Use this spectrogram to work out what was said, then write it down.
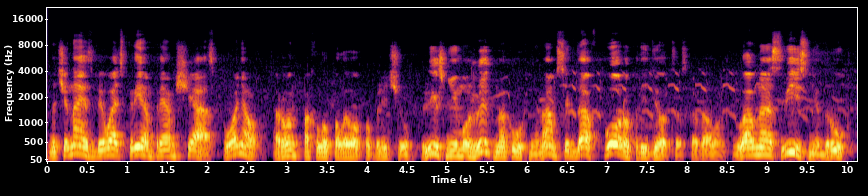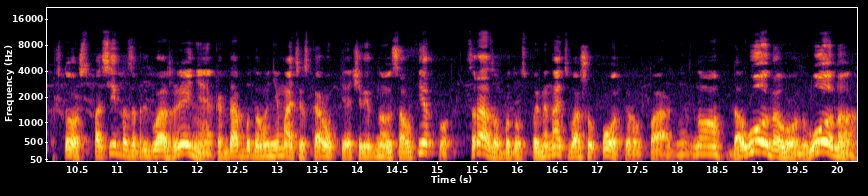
«Начинай сбивать крем прямо сейчас, понял?» Рон похлопал его по плечу. «Лишний мужик на кухне нам всегда в пору придется», — сказал он. «Главное, свистни, друг». Что ж, спасибо за предложение. Когда буду вынимать из коробки очередную салфетку, сразу буду вспоминать вашу оперу, парни. Но... Да вон он, вон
